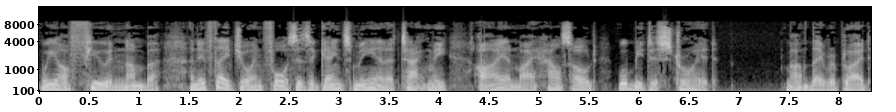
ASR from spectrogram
We are few in number, and if they join forces against me and attack me, I and my household will be destroyed. But they replied,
